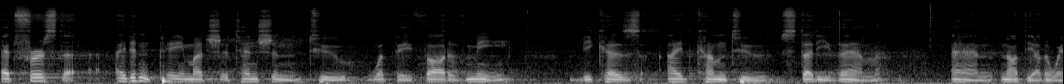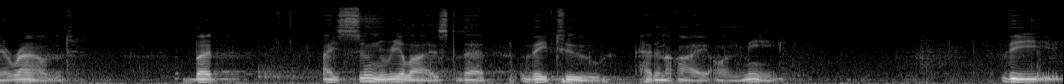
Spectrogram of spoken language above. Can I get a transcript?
At first, uh, I didn't pay much attention to what they thought of me because I'd come to study them and not the other way around. But I soon realized that they too had an eye on me. The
